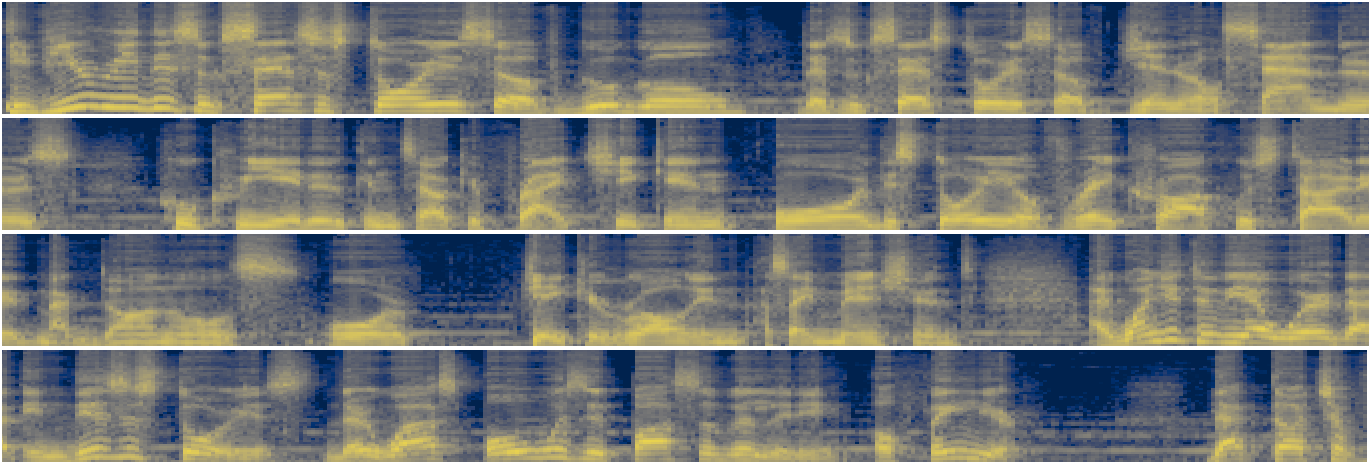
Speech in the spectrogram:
If you read the success stories of Google, the success stories of General Sanders, who created Kentucky Fried Chicken, or the story of Ray Kroc, who started McDonald's, or J.K. Rowling, as I mentioned, I want you to be aware that in these stories, there was always a possibility of failure, that touch of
